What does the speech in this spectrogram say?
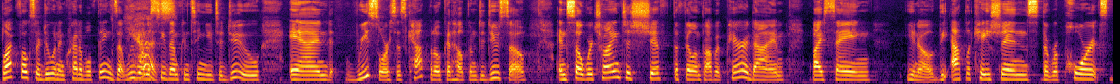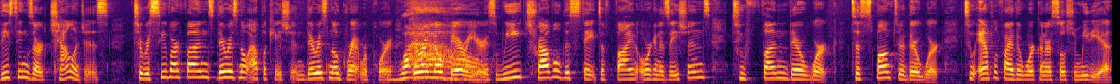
black folks are doing incredible things that we yes. want to see them continue to do and resources capital could help them to do so and so we're trying to shift the philanthropic paradigm by saying you know the applications the reports these things are challenges to receive our funds, there is no application, there is no grant report, wow. there are no barriers. We travel the state to find organizations to fund their work, to sponsor their work, to amplify their work on our social media.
